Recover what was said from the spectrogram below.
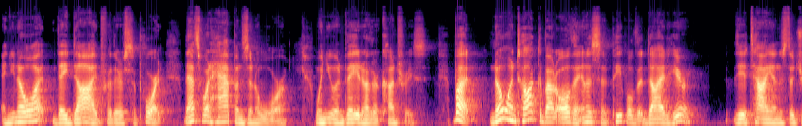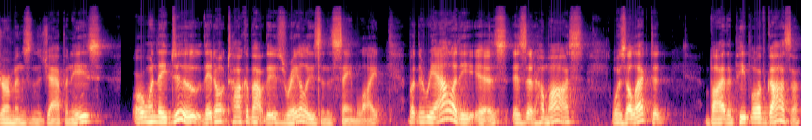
And you know what? They died for their support. That's what happens in a war when you invade other countries. But no one talked about all the innocent people that died here the Italians, the Germans, and the Japanese. Or when they do, they don't talk about the Israelis in the same light. But the reality is, is that Hamas was elected by the people of Gaza,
